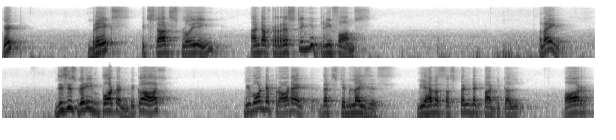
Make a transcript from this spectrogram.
it breaks, it starts flowing and after resting it reforms. Right? This is very important because we want a product that stabilizes. We have a suspended particle or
